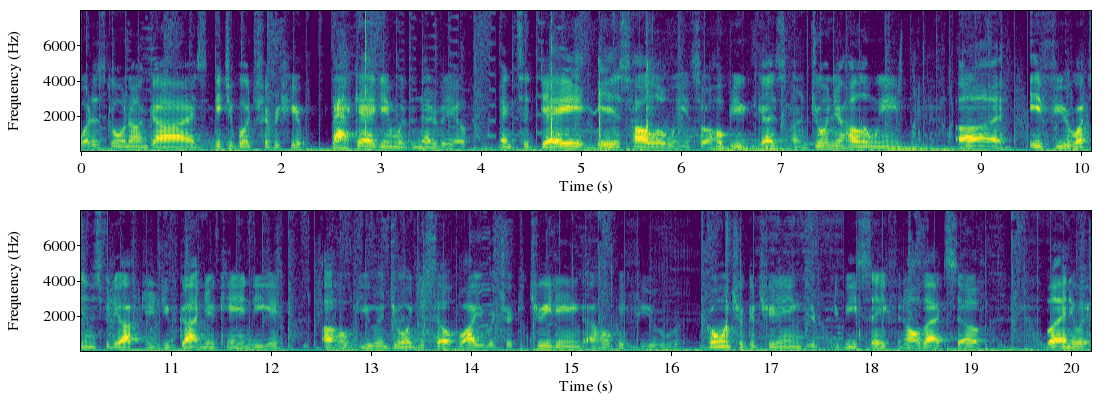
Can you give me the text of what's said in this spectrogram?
What is going on guys? It's your boy Trevor here, back at again with another video. And today is Halloween, so I hope you guys are enjoying your Halloween. Uh, if you're watching this video after you've gotten your candy, I hope you enjoyed yourself while you were trick-or-treating. I hope if you were going trick-or-treating, you, you be safe and all that stuff. But anyway,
